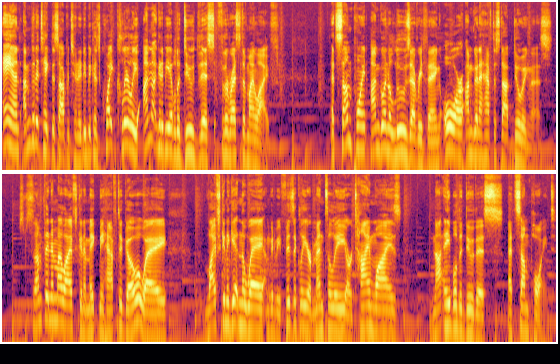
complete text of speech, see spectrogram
and I'm gonna take this opportunity because quite clearly I'm not gonna be able to do this for the rest of my life. At some point, I'm going to lose everything, or I'm gonna have to stop doing this. Something in my life's gonna make me have to go away. Life's gonna get in the way. I'm gonna be physically or mentally or time wise not able to do this at some point.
